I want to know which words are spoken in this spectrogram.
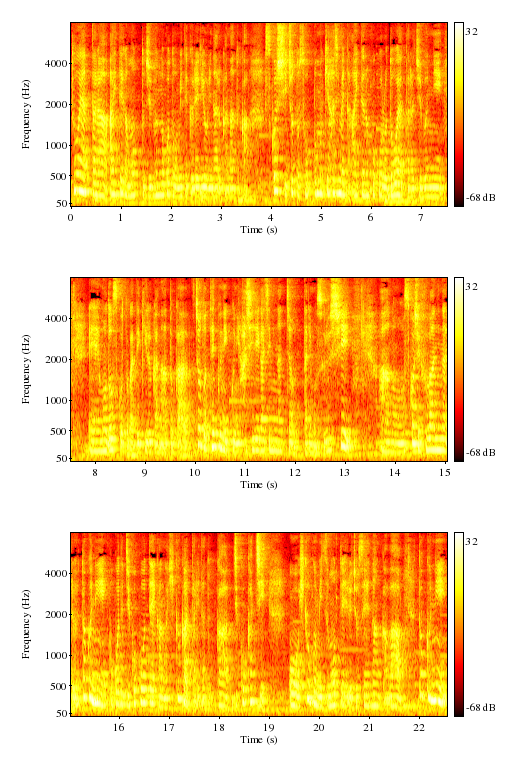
どうやったら相手がもっと自分のことを見てくれるようになるかなとか少しちょっとそっぽ向き始めた相手の心をどうやったら自分に、えー、戻すことができるかなとかちょっとテクニックに走りがちになっちゃったりもするしあの少し不安になる。特にここで自己肯定感が低かったりだとか自己価値を低く見積もっている女性なんかは特に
